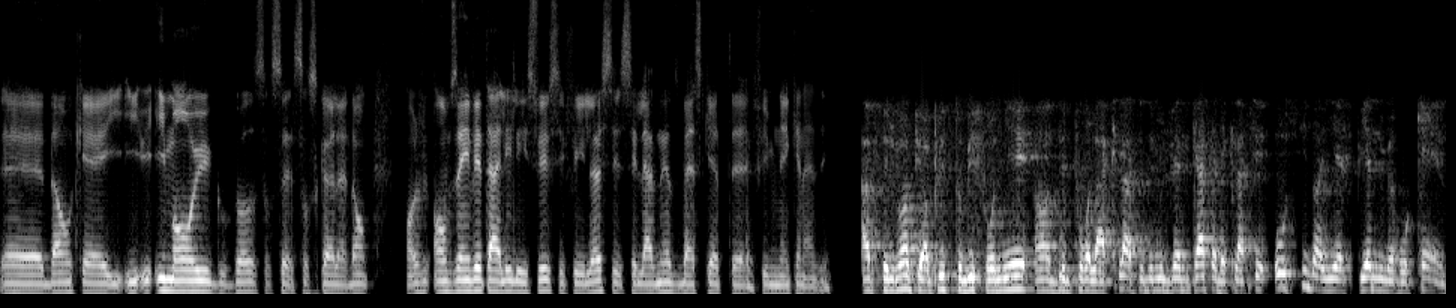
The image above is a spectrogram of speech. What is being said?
Euh, donc, euh, ils, m'ont eu Google sur ce, sur ce cas-là. Donc, on, vous invite à aller les suivre, ces filles-là. C'est l'avenir du basket euh, féminin canadien. Absolument. Puis en plus, Toby Fournier, en, pour la classe de 2024, elle est classée aussi dans l'ESPN numéro 15.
